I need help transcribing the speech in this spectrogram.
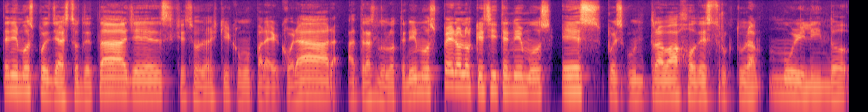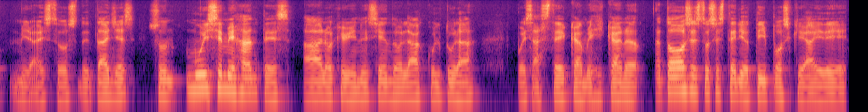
tenemos pues ya estos detalles que son aquí como para decorar, atrás no lo tenemos, pero lo que sí tenemos es pues un trabajo de estructura muy lindo. Mira estos detalles, son muy semejantes a lo que viene siendo la cultura pues azteca, mexicana, a todos estos estereotipos que hay de,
